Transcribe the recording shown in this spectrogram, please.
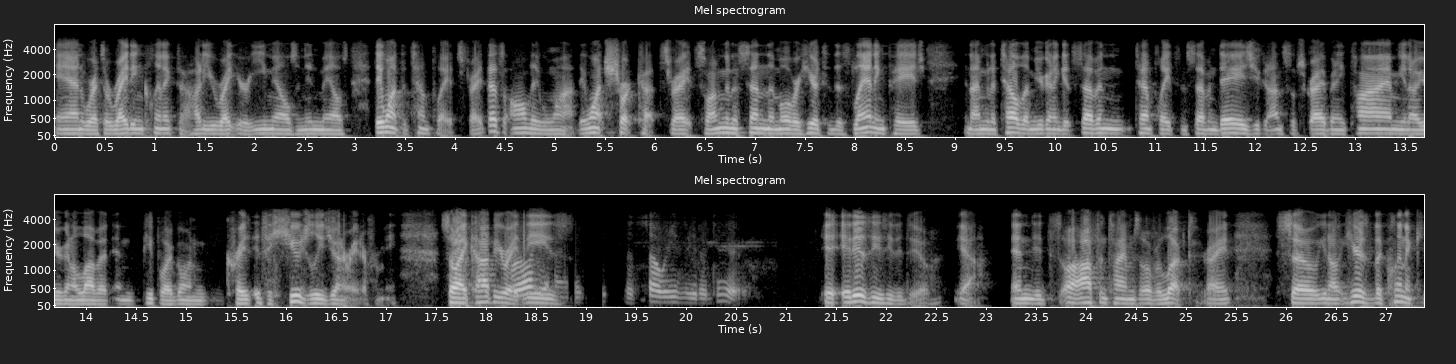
and where it's a writing clinic to how do you write your emails and in-mails. They want the templates, right? That's all they want. They want shortcuts, right? So I'm going to send them over here to this landing page, and I'm going to tell them you're going to get seven templates in seven days. You can unsubscribe anytime. You know, you're going to love it, and people are going crazy. It's a huge lead generator for me. So I copywrite Brilliant. these. It's so easy to do. It, it is easy to do, yeah, and it's oftentimes overlooked, right? So you know, here's the clinic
